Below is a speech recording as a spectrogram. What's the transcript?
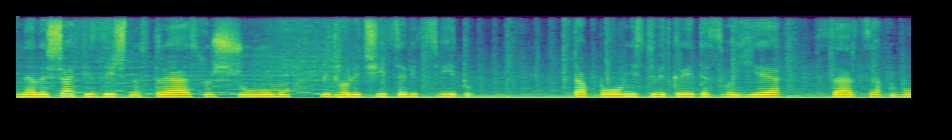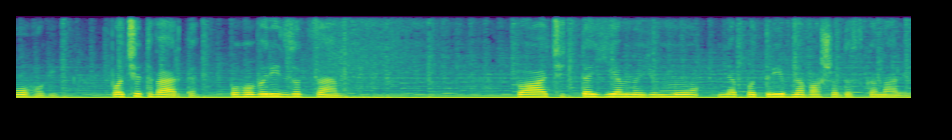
не лише фізично стресу, шуму, відволічіться від світу та повністю відкрийте своє серце Богові. По-четверте, поговоріть з Отцем. Бачить таємно йому не потрібна ваша досконалість.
